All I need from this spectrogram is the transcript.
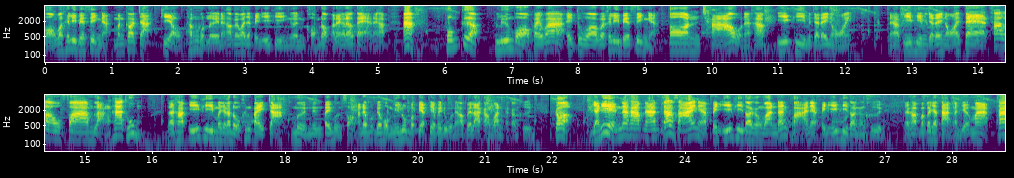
ของ w a k i l i Blessing เนี่ยมันก็จะเกี่ยวทั้งหมดเลยนะครับ ไม่ว่าจะเป็น EP เงินของดอกอะไรก็แล้วแต่นะครับอะผมเกือบลืมบอกไปว่าไอตัว w a k i l i Blessing เนี่ยตอนเช้านะครับ EP มันจะได้น้อยนะครับ EP มันจะได้น้อย แต่ถ้าเราฟาร์มหลัง 5 ทุ่มนะครับ EP มันจะกระโดดขึ้นไปจากหมื่นหนึ่งไปหมื่นสองเดี๋ยวเดี๋ยวผมมีรูปมาเปรียบเทียบให้ดูนะครับ เวลากลางวันกับกลางคืน ก็อย่างที่เห็นนะครับนะด้านซ้ายเนี่ยเป็น EP ตอนกลางวัน ด้านขวาเนี่ยเป็น EP ตอนกลางคืน นะครับมันก็จะต่างกันเยอะมาก ถ้า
